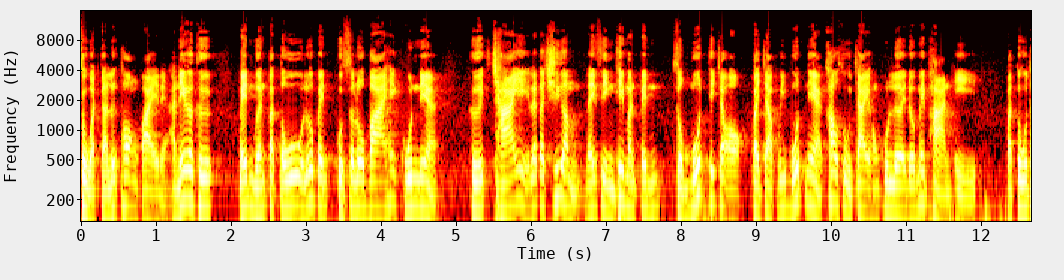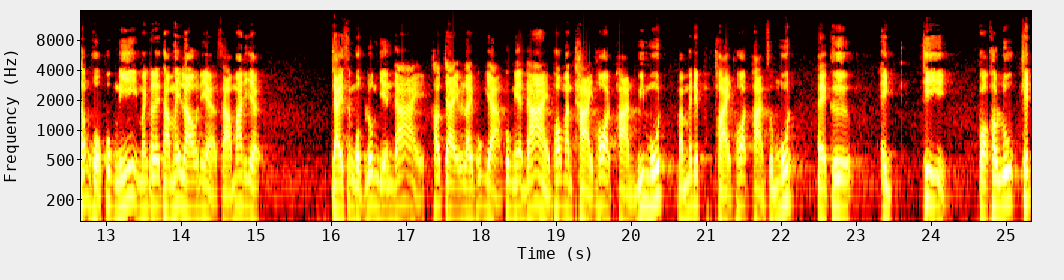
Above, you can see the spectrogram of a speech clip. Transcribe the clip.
สวดกันหรือท่องไปเนี่ย อันนี้ก็คือเป็นเหมือนประตูหรือเป็นกุศโลบายให้คุณเนี่ยคือใช้แล้วก็เชื่อมในสิ่งที่มันเป็นสมมุติที่จะออกไปจากวิมุตต์เนี่ยเข้าสู่ใจของคุณเลย โดยไม่ผ่านอี ประตูทั้งหกพวกนี้ มันก็เลยทำให้เราเนี่ยสามารถที่จะใจสงบร่มเย็นได้ เข้าใจอะไรพวกอย่างพวกนี้ได้ เพราะมันถ่ายทอดผ่านวิมุตต์มันไม่ได้ถ่ายทอดผ่านสมมุติ แต่คือไอ้ที่พอเขารู้เคล็ด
